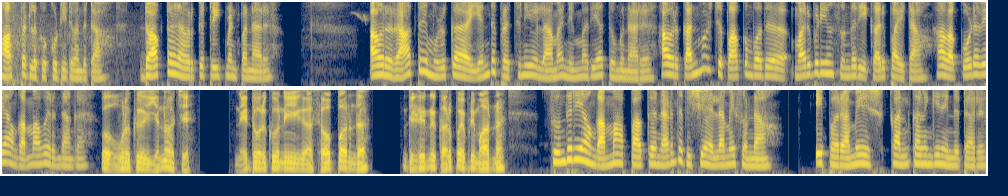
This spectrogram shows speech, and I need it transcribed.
ஹாஸ்பிட்டலுக்கு கூட்டிட்டு வந்துட்டா. டாக்டர் அவருக்கு ட்ரீட்மெண்ட் பண்ணாரு. அவரு ராத்திரி முழுக்க எந்த பிரச்சனையும் இல்லாம நிம்மதியா தூங்குனாரு. அவர் கண்முழிச்சு பாக்கும்போது மறுபடியும் சுந்தரி கருப்பாயிட்டா. அவ கூடவே அவங்க அம்மாவும் இருந்தாங்க. உனக்கு என்ன ஆச்சு நேத்து வரைக்கும் நீ சிவப்பா இருந்த. திடீர்னு கருப்பா எப்படி மாறின? சுந்தரி அவங்க அம்மா அப்பாக்கு நடந்த விஷயம் எல்லாமே சொன்னா. இப்ப ரமேஷ் கண் கலங்கி நின்னுட்டாரு.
